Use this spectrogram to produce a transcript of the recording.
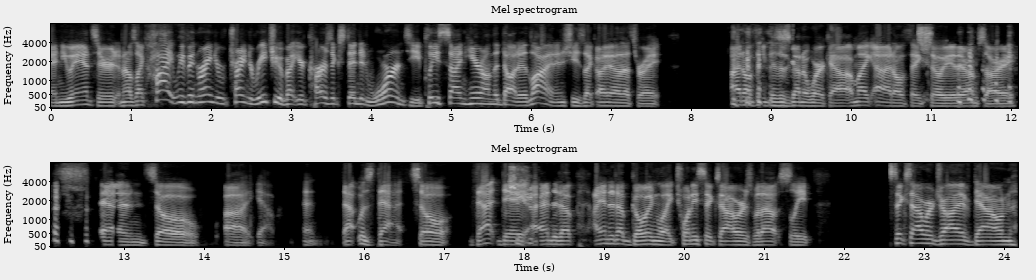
and you answered. And i was like hi we've been trying to trying to reach you about your car's extended warranty. Please sign here on the dotted line. And she's like oh yeah that's right. I don't think this is going to work out. I'm like i don't think so either. I'm sorry. And so uh yeah and that was that. So that day i ended up i ended up going like 26 hours without sleep six hour drive down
